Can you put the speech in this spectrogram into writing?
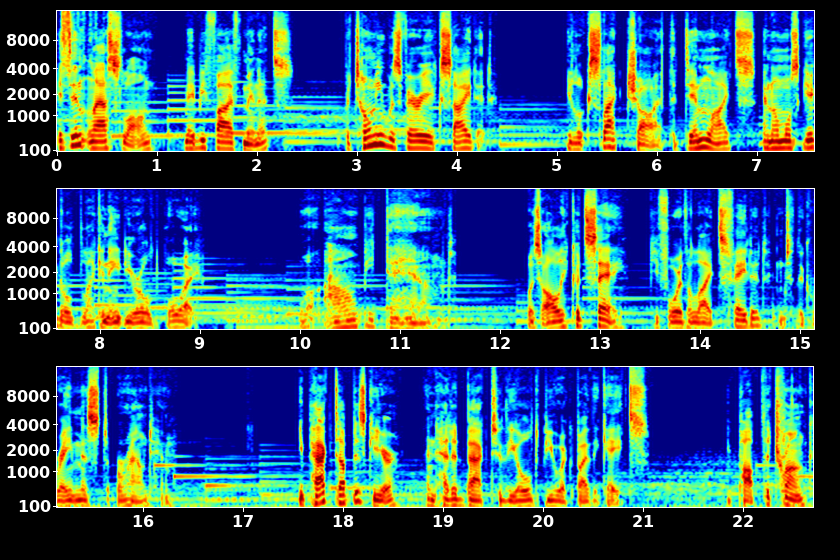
It didn't last long, maybe five minutes, but Tony was very excited. He looked slack-jaw at the dim lights and almost giggled like an eight-year-old boy. Well, I'll be damned, was all he could say before the lights faded into the gray mist around him. He packed up his gear and headed back to the old Buick by the gates. He popped the trunk,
